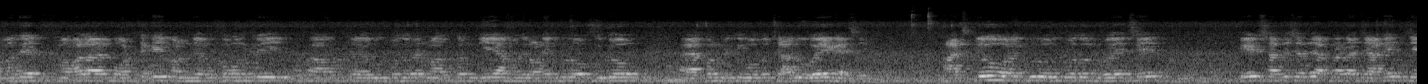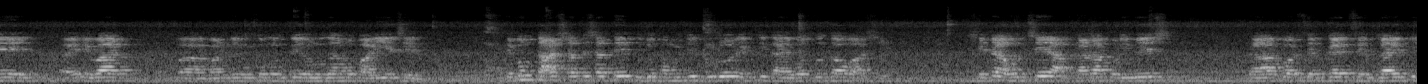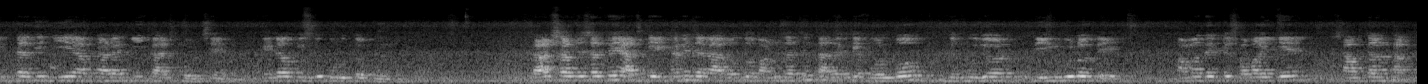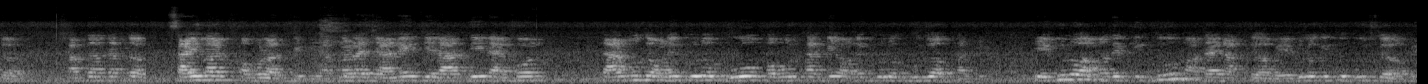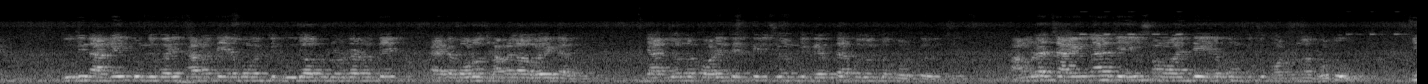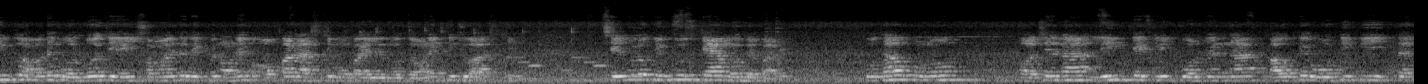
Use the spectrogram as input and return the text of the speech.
আমাদের মহালয়ার পর থেকেই মাননীয় মুখ্যমন্ত্রী উদ্বোধনের মাধ্যম দিয়ে আমাদের অনেকগুলো পুজো এখন রীতিমতো চালু হয়ে গেছে। আজকেও অনেকগুলো উদ্বোধন রয়েছে। এর সাথে সাথে আপনারা জানেন যে এবার মাননীয় মুখ্যমন্ত্রী অনুদানও বাড়িয়েছেন এবং তার সাথে সাথে পুজো কমিটিগুলোর একটি দায়বদ্ধতাও আছে। সেটা হচ্ছে আপনারা পরিবেশ, তারপর সেফ লাইফ ইত্যাদি নিয়ে আপনারা কি কাজ করছেন, এটাও কিন্তু গুরুত্বপূর্ণ। তার সাথে সাথে আজকে এখানে যারা আগত মানুষ আছেন, তাদেরকে বলব যে পুজোর দিনগুলোতে আমাদেরকে সবাইকে সাবধান থাকতে হবে। সাবধান থাকতে হবে। সাইবার অপরাধ থেকে। আপনারা জানেন যে রাত দিন এখন তার মধ্যে অনেকগুলো ভুয়ো খবর থাকে, অনেকগুলো গুজব থাকে। এগুলো আমাদের কিন্তু মাথায় রাখতে হবে। এগুলো কিন্তু বুঝতে হবে। দুদিন আগেই টুন্ডিবাড়ি থানাতে এরকম একটি গুজব রটানোতে একটা বড় ঝামেলা হয়ে গেল। যার জন্য পরে তেত্রিশ জনকে গ্রেফতার পর্যন্ত করতে হয়েছে। আমরা চাই না যে এই সময়তে এরকম কিছু ঘটনা ঘটুক, কিন্তু আমাদের বলব যে এই সময়তে দেখবেন অনেক অফার আসছে মোবাইলের মধ্যে, অনেক কিছু আসছে। সেগুলো কিন্তু স্ক্যাম হতে পারে। কোথাও কোনো অচেনা লিঙ্কে ক্লিক করবেন না, কাউকে ওটিপি ইত্যাদি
